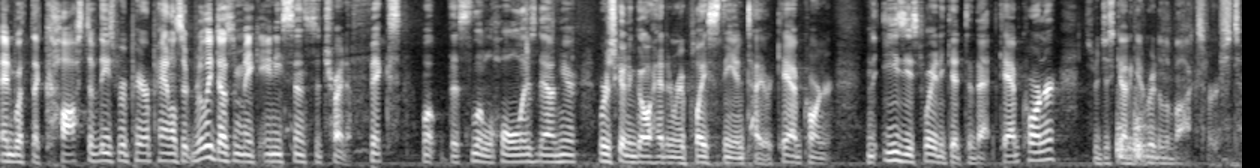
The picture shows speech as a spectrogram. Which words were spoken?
And with the cost of these repair panels, it really doesn't make any sense to try to fix what this little hole is down here. We're just gonna go ahead and replace the entire cab corner. And the easiest way to get to that cab corner is we just got to get rid of the box first.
